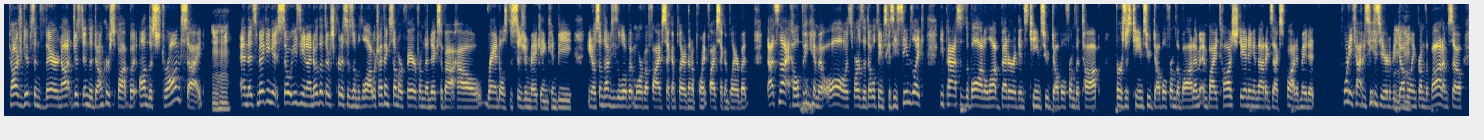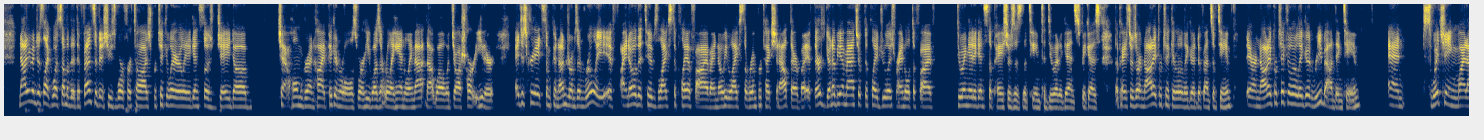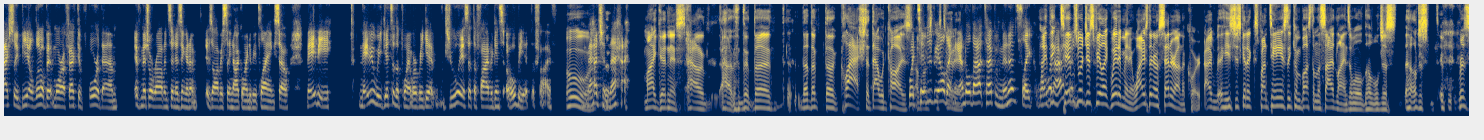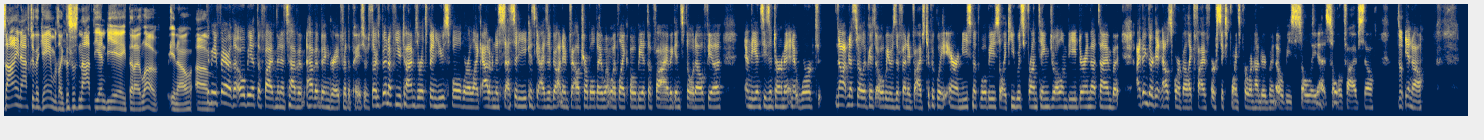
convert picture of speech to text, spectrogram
Taj Gibson's there, not just in the dunker spot, but on the strong side. Mm-hmm. And it's making it so easy. And I know that there's criticisms a lot, which I think some are fair from the Knicks about how Randle's decision making can be, you know, sometimes he's a little bit more of a five second player than a 0.5 second player, but that's not helping him at all as far as the double teams because he seems like he passes the ball out a lot better against teams who double from the top versus teams who double from the bottom. And by Taj standing in that exact spot, it made it 20 times easier to be mm-hmm. doubling from the bottom. So, not even just like what some of the defensive issues were for Taj, particularly against those J Dub, Chet Holmgren high pick and rolls where he wasn't really handling that that well with Josh Hart either. It just creates some conundrums. And really, if I know that Tibbs likes to play a five, I know he likes the rim protection out there, but if there's going to be a matchup to play Julius Randle at the five, doing it against the Pacers is the team to do it against because the Pacers are not a particularly good defensive team. They are not a particularly good rebounding team. And switching might actually be a little bit more effective for them if Mitchell Robinson isn't going to is obviously not going to be playing. So maybe maybe we get to the point where we get Julius at the five against Obi at the five. Oh, imagine that my goodness, how, how the, the the the the clash that that would cause. Would Thibs be able Twitter. to handle that type of minutes? Like, I think happen? Thibs would just be like, "Wait a minute, why is there no center on the court? I, he's just going to spontaneously combust on the sidelines, and we'll we'll just he'll just resign after the game. It's like this is not the NBA that I love." You know. Um, to be fair, the Obi at the five minutes haven't haven't been great for the Pacers. There's been a few times where it's been useful, where like out of necessity, because guys have gotten in foul trouble, they went with like Obi at the five against Philadelphia in the in season tournament, and it worked. Not necessarily because Obi was defending fives. Typically, Aaron Nesmith will be. So, like, he was fronting Joel Embiid during that time. But I think they're getting outscored by like five or six points per 100 when Obi's solely at solo five. So, you know,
